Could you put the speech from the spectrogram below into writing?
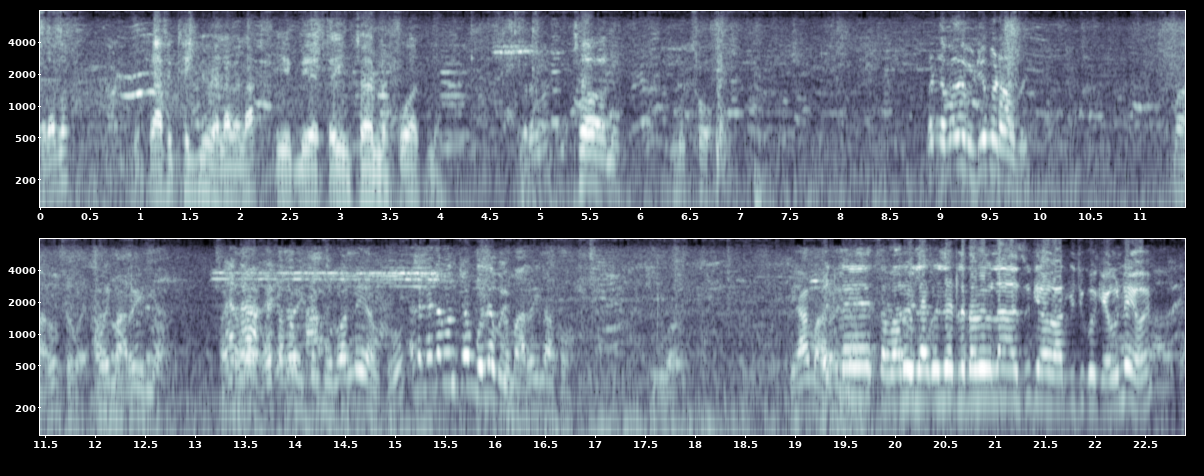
બરાબર? ટ્રાફિક થઈ ગયું વહેલા વહેલા. એક બે ત્રણ ચાર ને પાંચ ને. બરાબર? છ ને. હું છ. પણ તમારે વીડિયો બનાવો ભાઈ. મારો છે ભાઈ. હવે મારો એરિયા ના, ના. ભાઈ તમારે એકદમ બોલવાનું નહીં આવતું. એટલે મેં તમને કેમ બોલે ભાઈ? મારો ઇલાકો એટલે તમારો ઇલાકો છે એટલે તમે ઓલા શું કહેવાય વાર બીજું કોઈ કહેવું નહીં હોય તો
